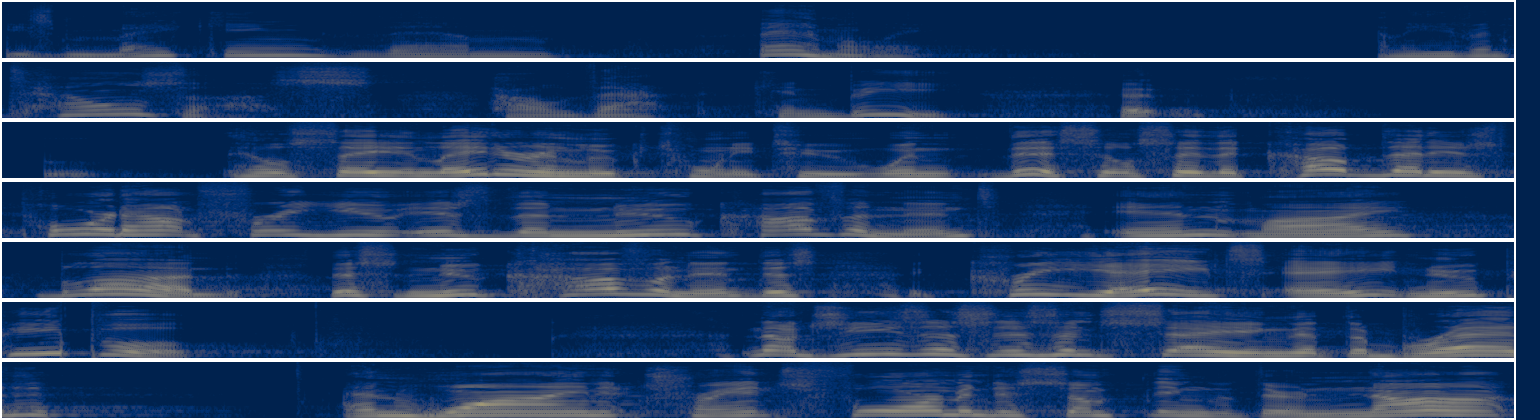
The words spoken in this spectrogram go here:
he's making them family. And he even tells us how that can be. Uh, He'll say later in Luke 22, when this, he'll say, The cup that is poured out for you is the new covenant in my blood. This new covenant, this creates a new people. Now, Jesus isn't saying that the bread and wine transform into something that they're not.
